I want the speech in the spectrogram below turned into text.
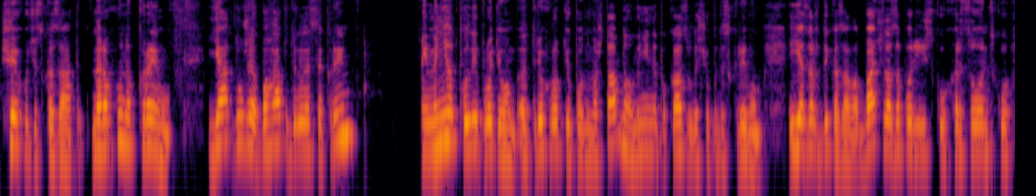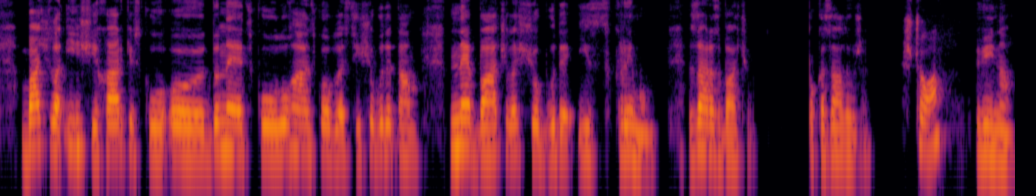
Що я хочу сказати? На рахунок Криму. Я дуже багато дивилася Крим, і мені, от коли протягом е, трьох років повномасштабного мені не показували, що буде з Кримом. І я завжди казала: бачила Запорізьку, Херсонську, бачила інші Харківську, Донецьку, Луганську області, що буде там. Не бачила, що буде із Кримом. Зараз бачу. Показали вже Що? війна.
